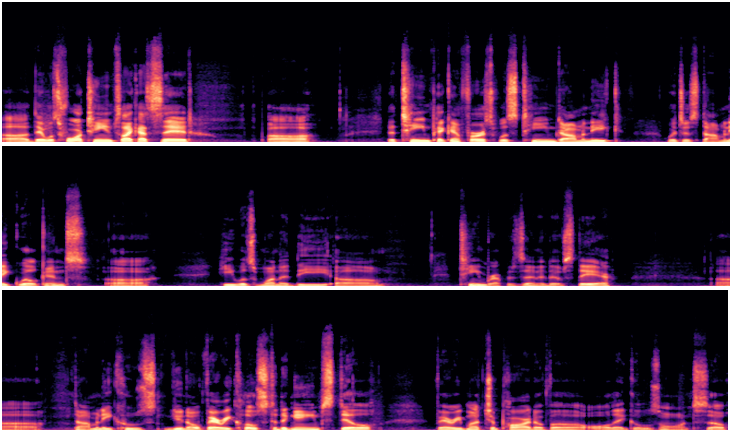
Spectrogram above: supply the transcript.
uh, there was four teams, like I said. Uh, the team picking first was Team Dominique, which is Dominique Wilkins. Uh, he was one of the uh, team representatives there. Uh, Dominique, who's you know very close to the game still, very much a part of uh, all that goes on. So,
